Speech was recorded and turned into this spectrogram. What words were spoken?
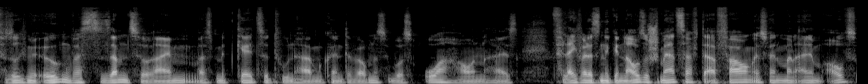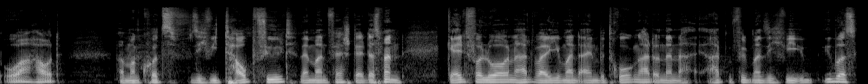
Versuche ich mir irgendwas zusammenzureimen, was mit Geld zu tun haben könnte, warum das übers Ohr hauen heißt. Vielleicht, weil das eine genauso schmerzhafte Erfahrung ist, wenn man einem aufs Ohr haut, weil man kurz sich wie taub fühlt, wenn man feststellt, dass man Geld verloren hat, weil jemand einen betrogen hat und dann hat, fühlt man sich wie übers,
